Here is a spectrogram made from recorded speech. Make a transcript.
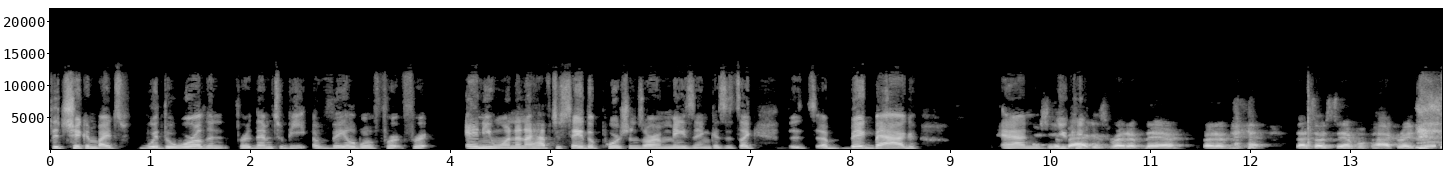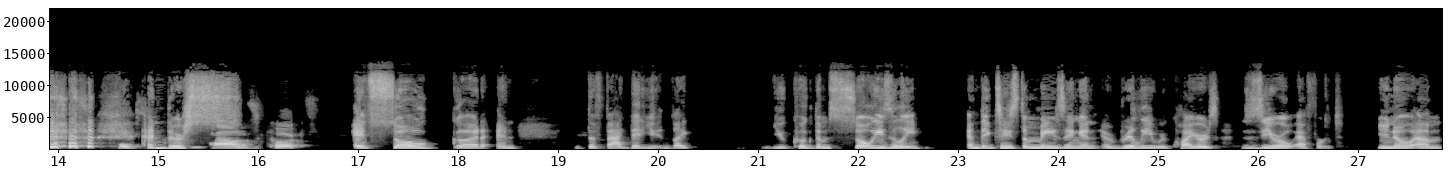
the chicken bites with the world and for them to be available for for anyone. And i have to say the portions are amazing because it's like it's a big bag and Actually, the bag can... is right up there right up there. That's our sample pack right there. And there's pounds cooked. It's so good. And the fact that you like you cook them so easily and they taste amazing and it really requires zero effort you know um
